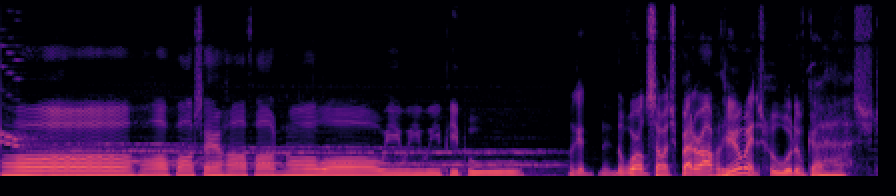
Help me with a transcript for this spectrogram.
Oh, no, wee wee wee people. Look at the world's so much better off with humans. Who would have guessed?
